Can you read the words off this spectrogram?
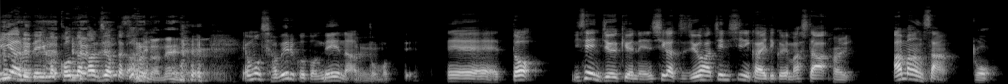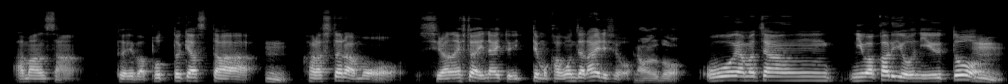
リアルで今こんな感じだったからね。そうだね。いや、もう喋ることねえなと思って。えーっと、2019年4月18日に書いてくれました。はい。アマンさん。おアマンさん。といえば、ポッドキャスタうん。ーからしたらもう、知らない人はいないと言っても過言じゃないでしょう。なるほど。大山ちゃんにわかるように言うと、うん。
